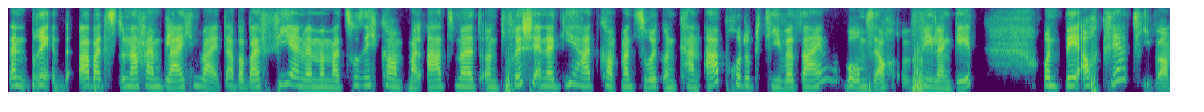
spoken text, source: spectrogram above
dann arbeitest du nachher im Gleichen weiter. Aber bei vielen, wenn man mal zu sich kommt, mal atmet und frische Energie hat, kommt man zurück und kann A, produktiver sein, worum es ja auch vielen geht, und B, auch kreativer.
